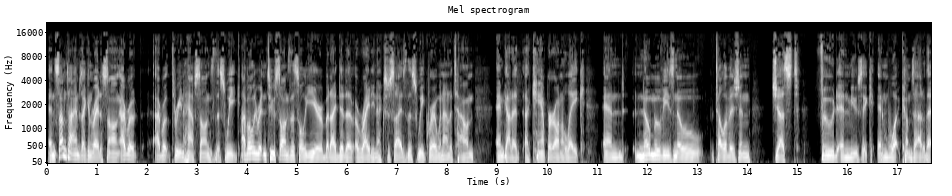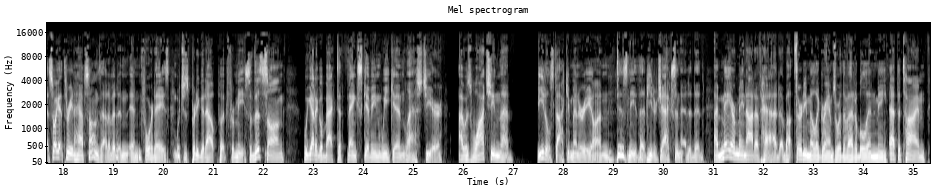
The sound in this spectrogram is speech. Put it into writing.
And sometimes I can write a song. I wrote I wrote three and a half songs this week. I've only written two songs this whole year, but I did a, a writing exercise this week where I went out of town and got a, a camper on a lake and no movies, no television, just food and music and what comes out of that. So I got three and a half songs out of it in, in four days, which is pretty good output for me. So this song, we got to go back to Thanksgiving weekend last year. I was watching that Beatles documentary on Disney that Peter Jackson edited. I may or may not have had about 30 milligrams worth of edible in me at the time.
